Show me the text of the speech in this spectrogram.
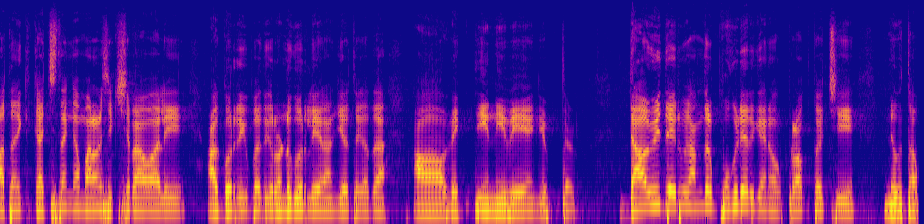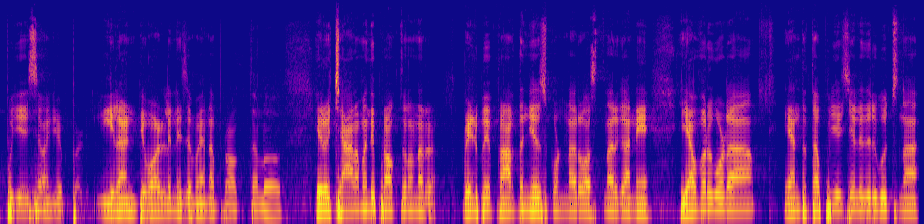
అతనికి ఖచ్చితంగా మరణశిక్ష రావాలి. ఆ గొర్రెకి బతికి రెండు గొర్రెలు అని చెప్తాయి కదా ఆ వ్యక్తి నీవే అని చెప్తాడు. దావి దగ్గర అందరూ పొగిడారు కానీ ఒక ప్రవక్త వచ్చి నువ్వు తప్పు చేసావు అని చెప్పాడు. ఇలాంటి వాళ్ళే నిజమైన ప్రవక్తలు. ఈరోజు చాలామంది ప్రవక్తలు ఉన్నారు. వెళ్ళిపోయి ప్రార్థన చేసుకుంటున్నారు వస్తున్నారు కానీ ఎవరు కూడా ఎంత తప్పు చేసి ఎదురు కూర్చున్నా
